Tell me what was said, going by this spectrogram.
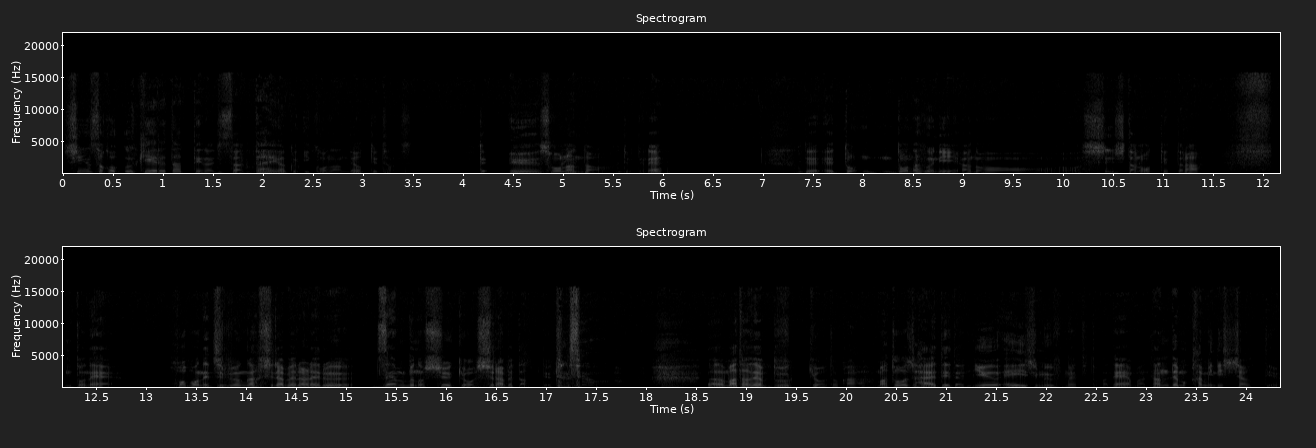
心底受け入れたっていうのは実は大学以降なんだよって言ってたんです。で、えー、そうなんだって言ってね。で、えど、どんな風に、あのー、信じたの？って言ったら、うんとね、ほぼね、自分が調べられる全部の宗教を調べたって言ってるんですよ。まあ、例えば仏教とか、まあ、当時流行っていたニューエイジムーブメントとかね、まあ、何でも神にしちゃうっていう、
